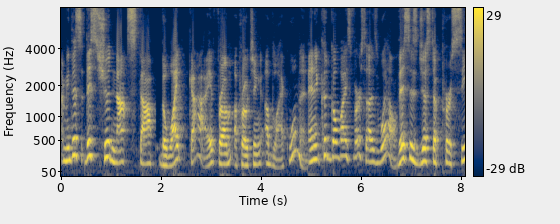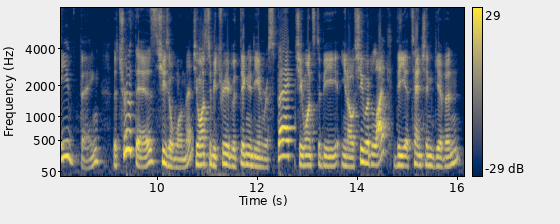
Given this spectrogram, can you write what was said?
I mean, this, this should not stop the white guy from approaching a black woman. And it could go vice versa as well. This is just a perceived thing. The truth is, she's a woman. She wants to be treated with dignity and respect. She wants to be, you know, she would like the attention given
